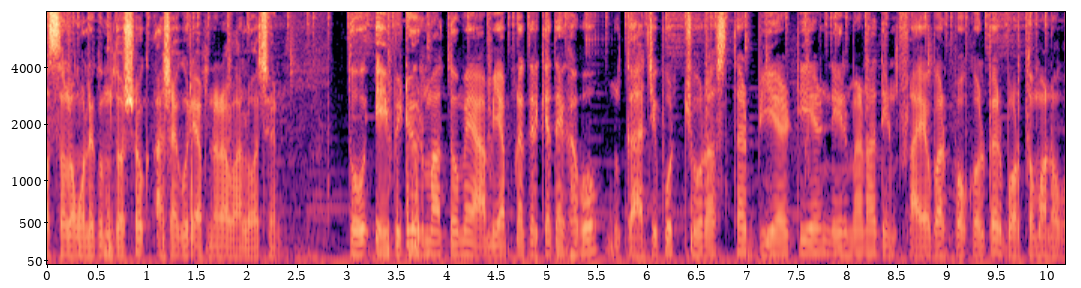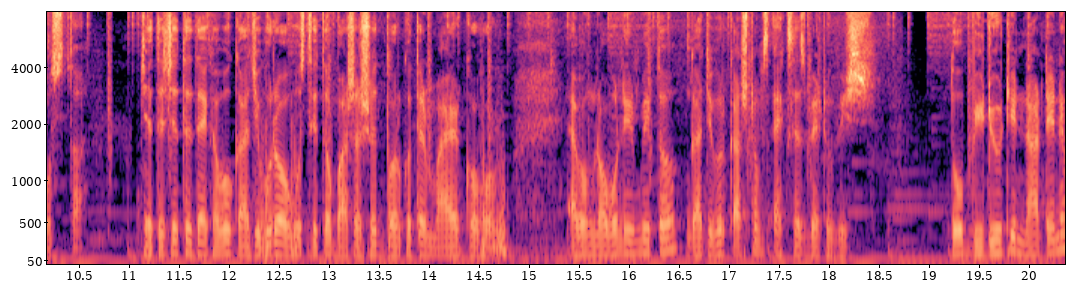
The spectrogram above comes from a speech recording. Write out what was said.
আসসালামু আলাইকুম দর্শক, আশা করি আপনারা ভালো আছেন। তো এই ভিডিওর মাধ্যমে আমি আপনাদেরকে দেখাবো গাজীপুর চৌরাস্তার বিআরটি এর নির্মাণাধীন ফ্লাইওভার প্রকল্পের বর্তমান অবস্থা। যেতে যেতে দেখাবো গাজীপুরে অবস্থিত বাসাসুদ বরকতের মায়ের কবর এবং নবনির্মিত Gazipur customs excise VAT office. তো ভিডিওটি না টেনে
